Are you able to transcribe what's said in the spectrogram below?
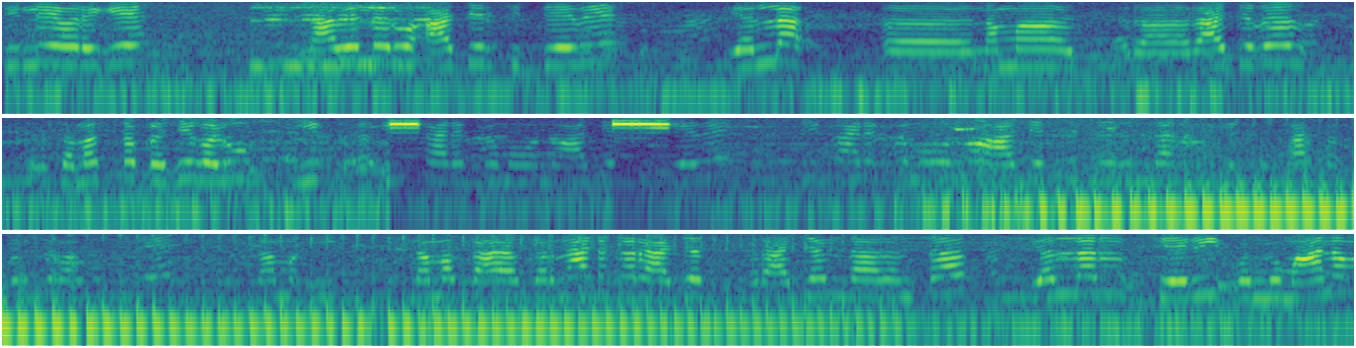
ಜಿಲ್ಲೆಯವರೆಗೆ ನಾವೆಲ್ಲರೂ ಆಚರಿಸಿದ್ದೇವೆ. ಎಲ್ಲ ನಮ್ಮ ರಾಜ್ಯದ ಸಮಸ್ತ ಪ್ರಜೆಗಳು ಈ ಈ ಕಾರ್ಯಕ್ರಮವನ್ನು ಆಚರಿಸಿದ್ದೇವೆ. ಈ ಕಾರ್ಯಕ್ರಮವನ್ನು ಆಚರಿಸಿದ್ದರಿಂದ ನಮಗೆ ತುಂಬ ಸಂತೋಷವಾಗುತ್ತಿದೆ. ನಮ್ಮ ಈ, ನಮ್ಮ ಕರ್ನಾಟಕ ರಾಜ್ಯ ರಾಜ್ಯದಾದಂಥ ಎಲ್ಲರೂ ಸೇರಿ ಒಂದು ಮಾನವ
